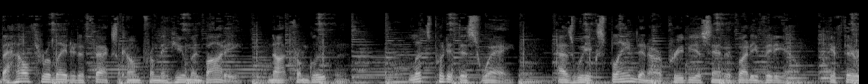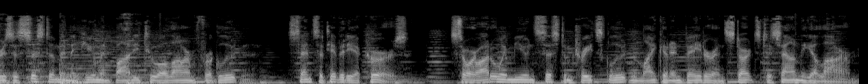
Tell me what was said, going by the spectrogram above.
the health-related effects come from the human body, not from gluten. Let's put it this way. As we explained in our previous antibody video, if there is a system in the human body to alarm for gluten, sensitivity occurs. So our autoimmune system treats gluten like an invader and starts to sound the alarm.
